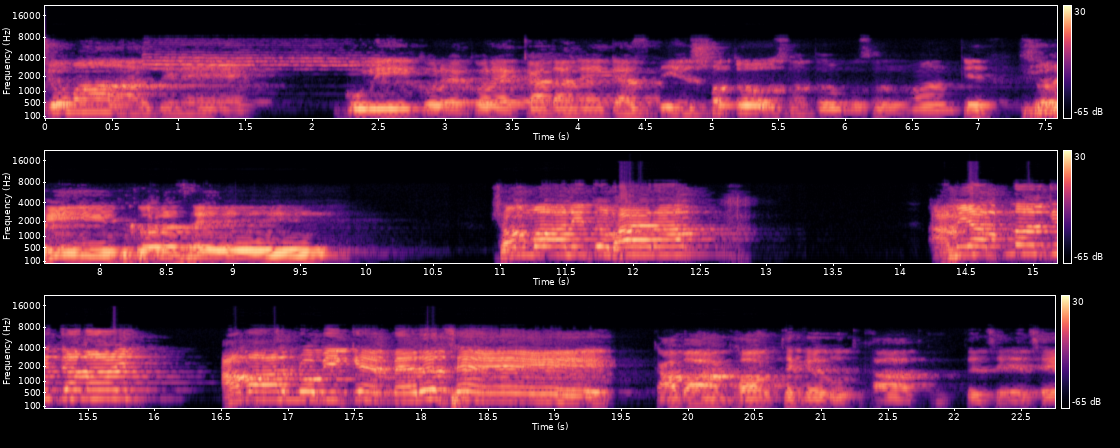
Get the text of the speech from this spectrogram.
জুমার দিনে গুলি করে করে কাদানে গাছ দিয়ে শত শত মুসলমানকে শহীদ করেছে। সম্মানিত ভাইরা আমি আপনাকে জানাই, আমার নবীকে মেরেছে, কাবা ঘর থেকে উৎখাত করতে চেয়েছে।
